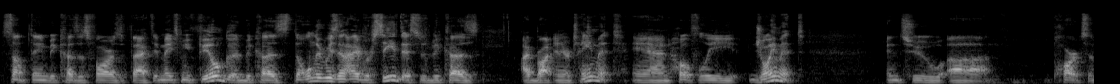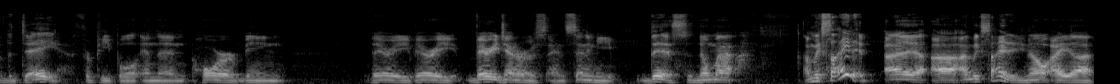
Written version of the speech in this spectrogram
something because, as far as the fact, it makes me feel good. Because the only reason I've received this is because I brought entertainment and hopefully enjoyment into uh, parts of the day for people, and then horror being very, very, very generous and sending me this. No matter, I'm excited. I uh, I'm excited. You know, I uh,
